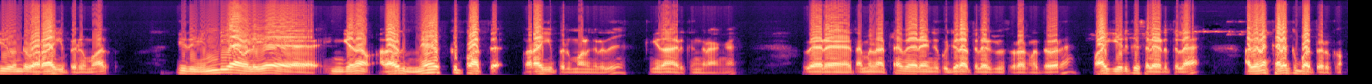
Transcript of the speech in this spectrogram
இது வந்து வராகி பெருமாள் இது இந்தியாவிலேயே இங்கே தான் அதாவது மேற்கு பார்த்த வராகி பெருமாள்ங்கிறது இங்கே தான் இருக்குங்கிறாங்க. வேற தமிழ்நாட்டில் வேற எங்கே குஜராத்தில் இருக்குன்னு சொல்கிறாங்களே தவிர பாக்கி இருக்கு சில இடத்துல அதெல்லாம் கிழக்கு பார்த்து இருக்கும்.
